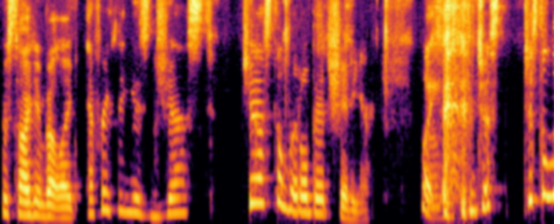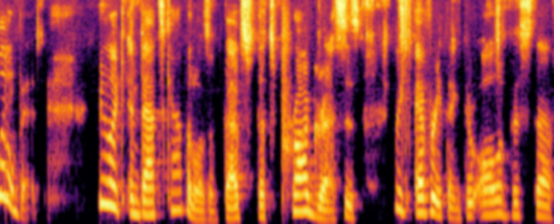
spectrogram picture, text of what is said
was talking about like everything is just just a little bit shittier like mm. just just a little bit you're like and that's capitalism that's that's progress is like everything through all of this stuff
